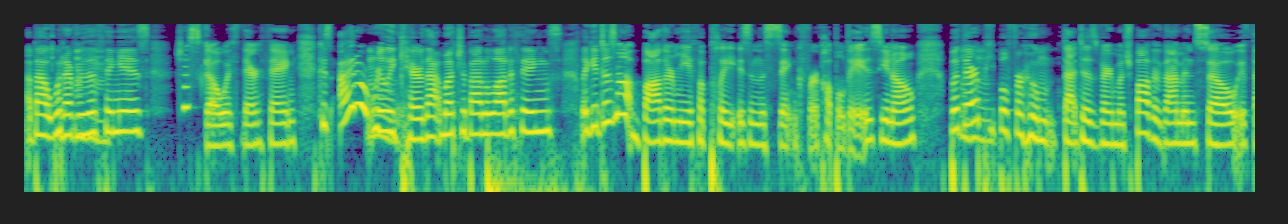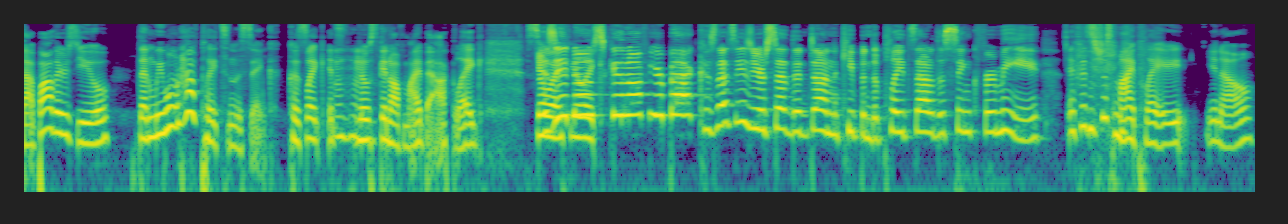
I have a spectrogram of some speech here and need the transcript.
about whatever the mm-hmm. thing is, just go with their thing. Because I don't really mm. care that much about a lot of things. Like it does not bother me if a plate is in the sink for a couple days, you know? But there are mm-hmm. people for whom that does very much bother them. And so if that bothers you, then we won't have plates in the sink because like it's no mm-hmm. skin off my back. Like, so Is I it no like skin off your back? Because that's easier said than done, keeping the plates out of the sink for me. if it's just my plate, you know,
